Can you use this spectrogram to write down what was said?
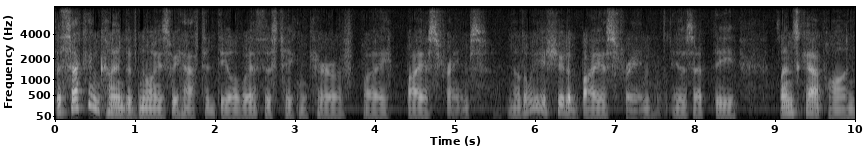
The second kind of noise we have to deal with is taken care of by bias frames. Now the way you shoot a bias frame is at the lens cap on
